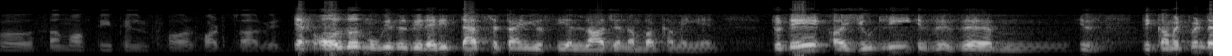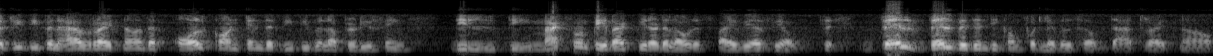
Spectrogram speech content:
uh, some of the films for Hotstar. Which yes, all those movies will be ready. That's the time you see a larger number coming in. Today, uh, Yoodlee is, is, um, is the commitment that we people have right now that all content that we people are producing, the, the maximum payback period allowed is five years. We are well, well within the comfort levels of that right now.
